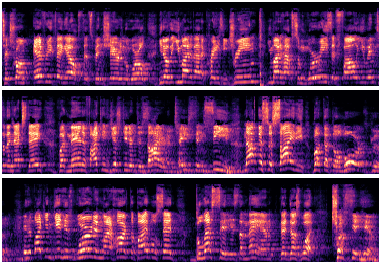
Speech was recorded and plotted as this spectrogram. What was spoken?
to trump everything else that's been shared in the world. You know, that you might have had a crazy dream, you might have some worries that follow you into the next day, but man, if I can just get a desire to taste and see, not the society, but that the Lord's good. And if I can get His word in my heart, the Bible said, Blessed is the man that does what? Trust in Him.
